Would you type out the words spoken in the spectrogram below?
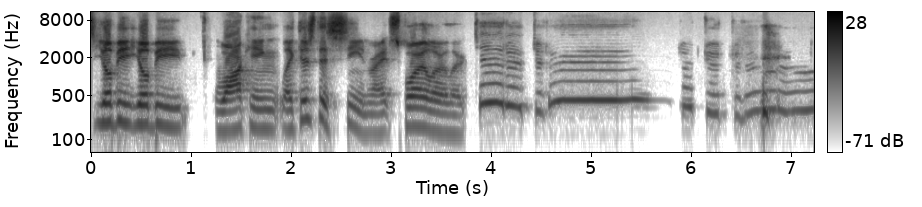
you'll be you'll be walking like there's this scene, right? Spoiler alert.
